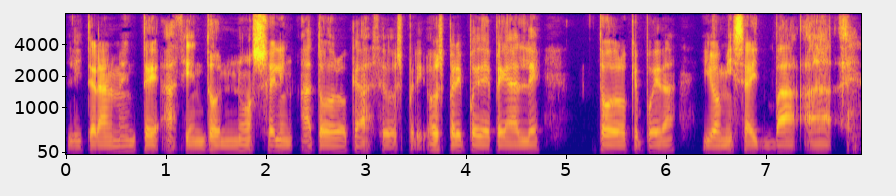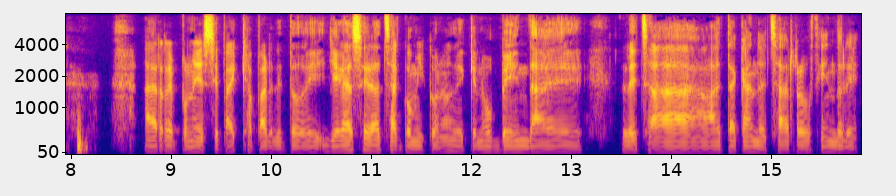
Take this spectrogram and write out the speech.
literalmente haciendo no selling a todo lo que hace Osprey. Osprey puede pegarle todo lo que pueda y Homicide va a a reponerse para escapar de todo. Y llega a ser hasta cómico, ¿no? De que no venda, eh, le está atacando, está reduciéndole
